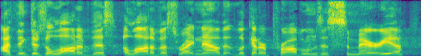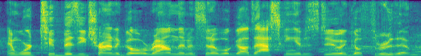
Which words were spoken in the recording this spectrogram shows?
I think there's a lot of this, a lot of us right now that look at our problems as Samaria and we're too busy trying to go around them instead of what God's asking us to do and go through them.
